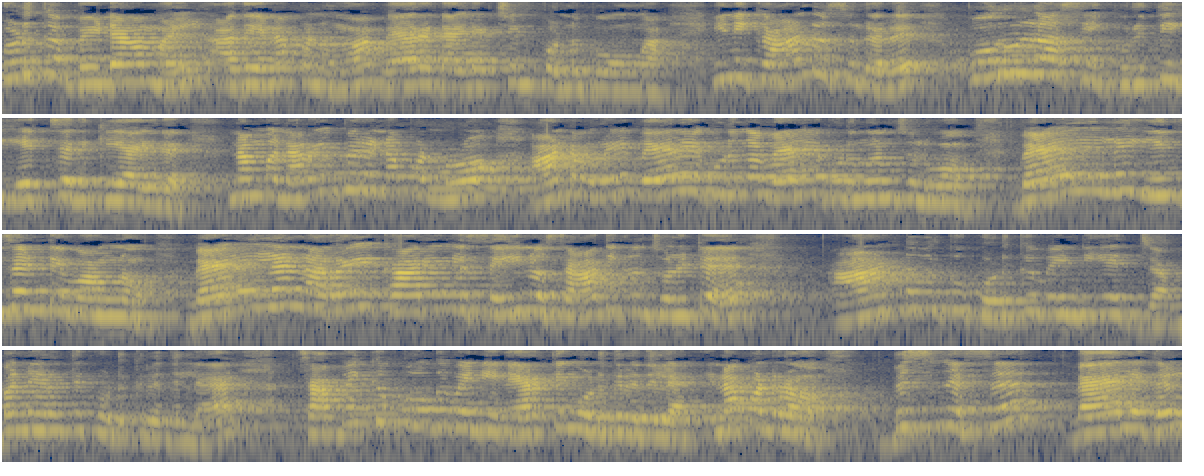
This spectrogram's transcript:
கொடுக்க விடாமல் அது என்ன பண்ணுமா? வேற டைரக்ஷன் கொண்டு போகுமா? இன்னைக்கு ஆண்டவர் சொல்றாரு பொருளாசை குறித்து எச்சரிக்கையாயிரு. நம்ம நிறைய பேர் என்ன பண்றோம் ஆண்டவரே வேலையை கொடுங்க வேலையை கொடுங்கன்னு சொல்லுவோம். வேலையில இன்சென்டிவ் வாங்கணும். வேலையில நிறைய காரியங்களை செய்யணும் சாதிக்கணும்னு சொல்லிட்டு ஆண்டவருக்கு கொடுக்க வேண்டிய ஜப நேரத்தை கொடுக்கறது இல்ல. சபைக்கு போக வேண்டிய நேரத்தையும் கொடுக்கறது இல்ல. என்ன பண்றோம்? பிசினஸ் வேலைகள்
